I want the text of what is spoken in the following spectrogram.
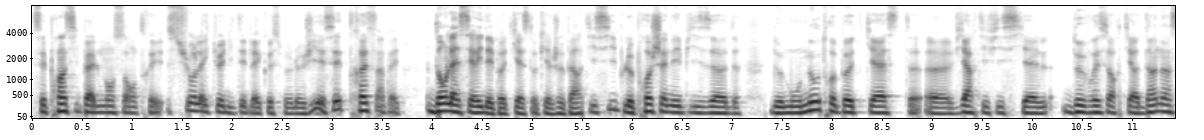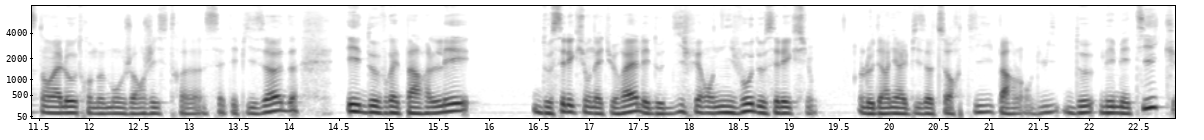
C'est principalement centré sur l'actualité de la cosmologie et c'est très sympathique. Dans la série des podcasts auxquels je participe, le prochain épisode de mon autre podcast euh, Vie artificielle devrait sortir d'un instant à l'autre au moment où j'enregistre euh, cet épisode et devrait parler de sélection naturelle et de différents niveaux de sélection. Le dernier épisode sorti parlant, lui, de mémétique.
